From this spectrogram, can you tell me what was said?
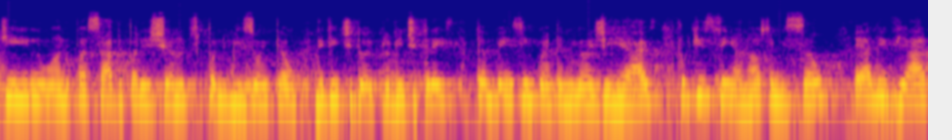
que no ano passado, para este ano, disponibilizou então de 22 para 23 também 50 milhões de reais, porque sim, a nossa missão é aliviar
